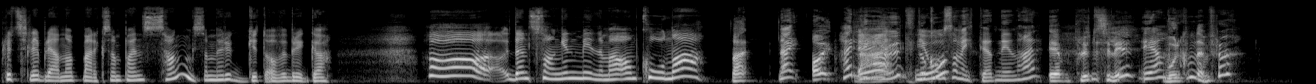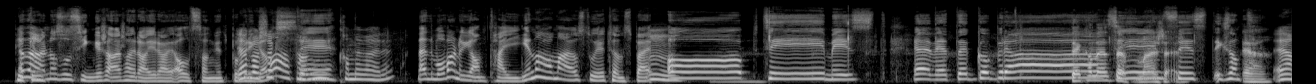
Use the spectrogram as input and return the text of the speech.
Plutselig ble han oppmerksom på en sang som rugget over brygga. Åh, den sangen minner meg om kona! Nei. Nei, Oi! herregud! Nå kom samvittigheten inn her. Ja, plutselig? Ja. Hvor kom den fra? Ja, det er noen som synger sånn, sånn rai-rai allsang ute på Ja, hva slags da, sang kan det være? Nei, det må være noe Jahn Teigen. da. Han er jo stor i Tønsberg. Mm. Optimist, jeg vet det går bra Det kan jeg se for meg til sist. Ikke sant? Ja. Ja.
